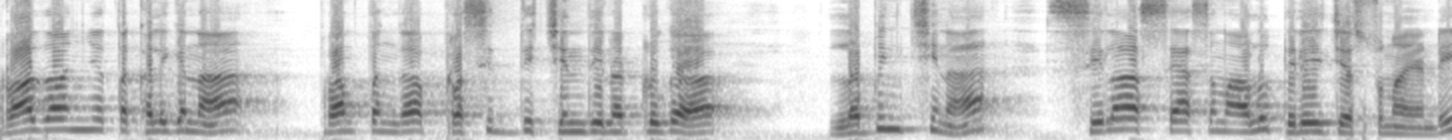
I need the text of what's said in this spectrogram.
ప్రాధాన్యత కలిగిన ప్రాంతంగా ప్రసిద్ధి చెందినట్లుగా లభించిన శిలాశాసనాలు తెలియజేస్తున్నాయండి.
